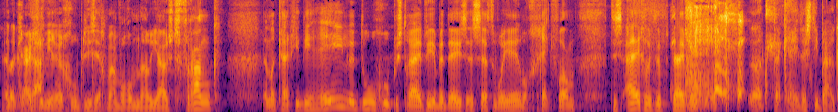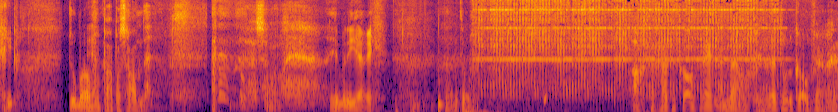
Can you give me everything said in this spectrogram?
En dan krijg je Ja. weer een groep die zegt, maar waarom nou juist Frank? En dan krijg je die hele doelgroepenstrijd weer bij D66. Daar word je helemaal gek van. Het is eigenlijk de partij van... Pek, hé, dat is die buikgriep. Doe maar over papa's handen. Ja, zo. Helemaal niet erg. We hebben het over... Achter gaat de kook weg. Nou, dat doe ik ook weer.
